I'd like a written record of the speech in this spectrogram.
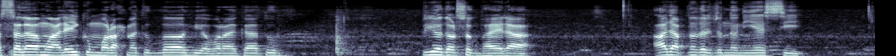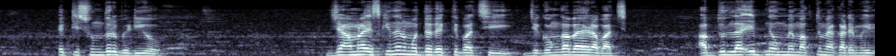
আসসালামু আলাইকুম রহমতুল্লাহ বরাকাত প্রিয় দর্শক ভাইরা আজ আপনাদের জন্য নিয়ে এসেছি একটি সুন্দর ভিডিও, যে আমরা স্ক্রিনের মধ্যে দেখতে পাচ্ছি যে গঙ্গা বাহেরা বাচ্চা, আবদুল্লাহ ইবনে উম্মে মাকতুম একাডেমির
